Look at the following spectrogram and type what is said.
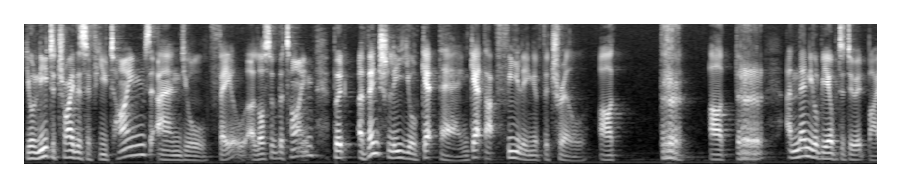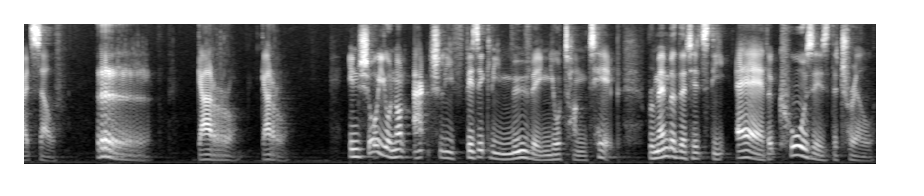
You'll need to try this a few times and you'll fail a lot of the time, but eventually you'll get there and get that feeling of the trill. Ah, drr, ah, drr, and then you'll be able to do it by itself. Carro, carro. Ensure you're not actually physically moving your tongue tip. Remember that it's the air that causes the trill.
